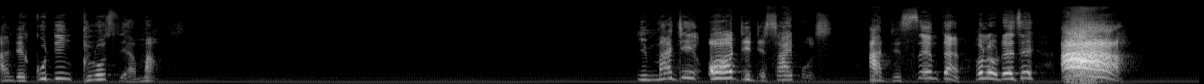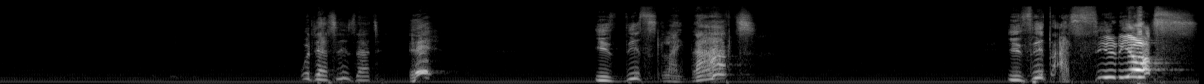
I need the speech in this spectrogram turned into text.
And they couldn't close their mouth. Imagine all the disciples at the same time. All of them say, ah! What they're saying is that, eh? Is this like that? Is it as serious?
